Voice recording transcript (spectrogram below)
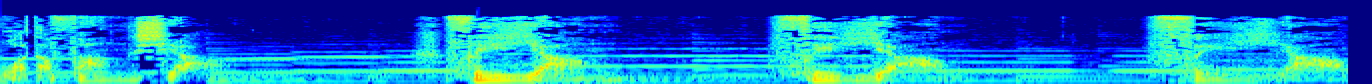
我的方向，飞扬，飞扬，飞扬。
